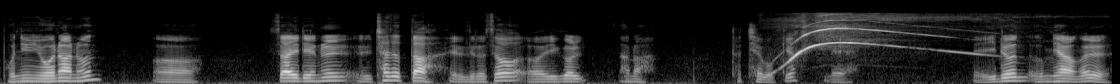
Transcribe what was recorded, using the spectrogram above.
본인이 원하는 어, 사이렌을 찾았다. 예를 들어서 어, 이걸 하나 터치해 볼게요. 네. 네, 이런 음향을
